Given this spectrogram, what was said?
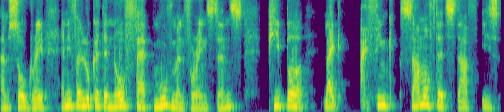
I'm so great. And if I look at the no fap movement, for instance, people like I think some of that stuff is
